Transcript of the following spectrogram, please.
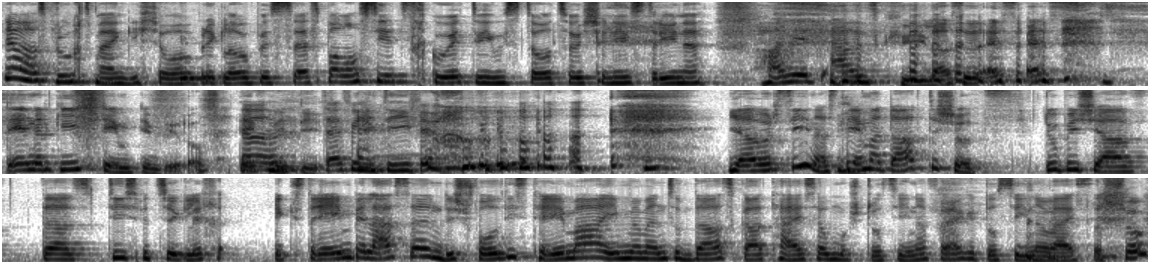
Ja, es braucht es manchmal schon, aber ich glaube, es, es balanciert sich gut wie aus da zwischen uns drinnen. Habe ich jetzt auch das Gefühl. Also es, es, die Energie stimmt im Büro, definitiv. Ja, definitiv, ja. ja, Ursina, das Thema Datenschutz. Du bist ja das diesbezüglich extrem belesen und ist voll dein Thema. Immer wenn es um das geht, heisst es, musst du Rosina fragen. Rosina weiss das schon.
